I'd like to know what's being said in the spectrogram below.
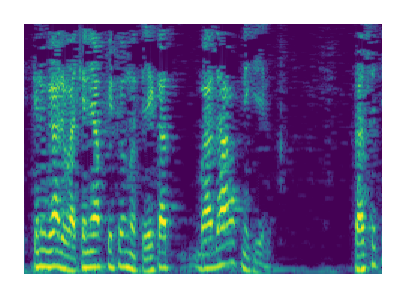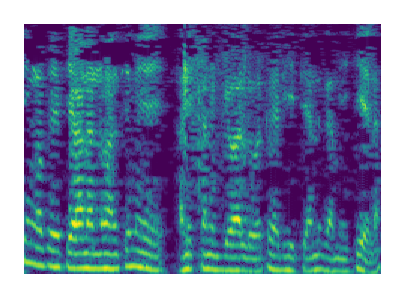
එක්කෙනෙකුගේ වචනයක් පිටුනොත් ඒකත් බාධාවක් නේ කියලා. පස්සෙන් අපේ පියාණන් වහන්සේ මේ අනිත් අනිත් ගෙවල් වලට වැඩි හිටියන්න ගමේ කියලා.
